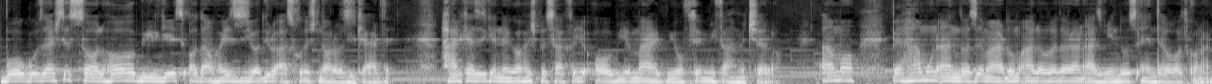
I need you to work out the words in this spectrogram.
با گذشت سالها بیل گیتس آدمهای زیادی رو از خودش ناراضی کرده. هر کسی که نگاهش به صفحه آبی مرگ میفته می‌فهمه چرا. اما به همون اندازه مردم علاقه دارن از ویندوز انتقاد کنن.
